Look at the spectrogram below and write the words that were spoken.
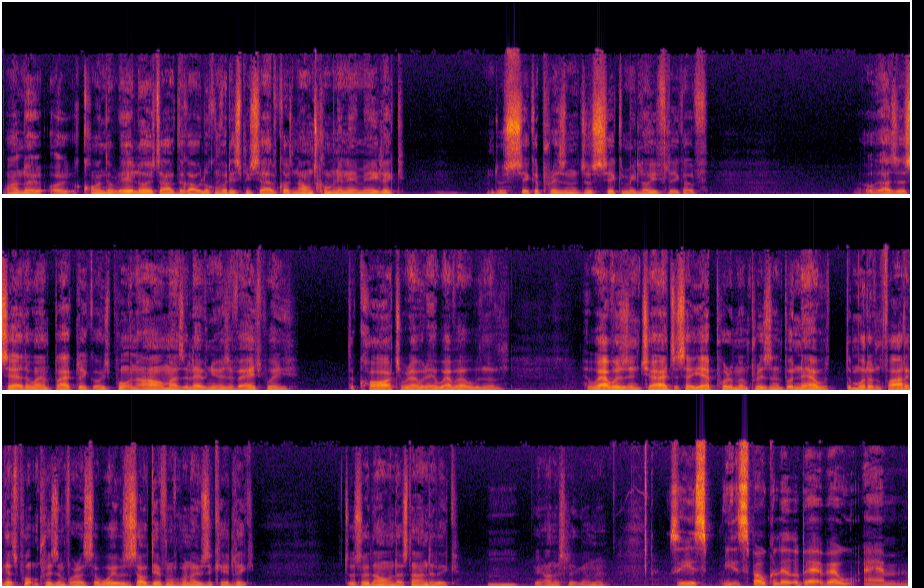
And I, I kind of realised I have to go looking for this myself because no one's coming in here me, like, I'm just sick of prison, I'm just sick of my life, like, I've, as I said, I went back, like, I was put in a home as 11 years of age by the courts or whatever, whoever was in, whoever was in charge to say, yeah, put him in prison, but now the mother and father gets put in prison for it, so why was it so different when I was a kid, like, just I don't understand it, like, Mm. be honest, like, I mean? So you, s- you spoke a little bit about, um,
